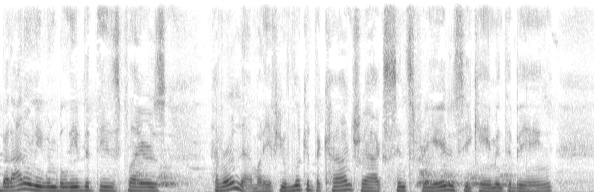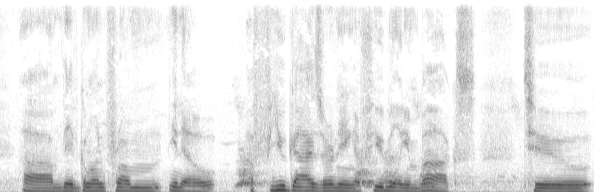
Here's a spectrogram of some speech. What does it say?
But I don't even believe that these players have earned that money. If you look at the contracts since free agency came into being, um, they've gone from you know a few guys earning a few million bucks to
